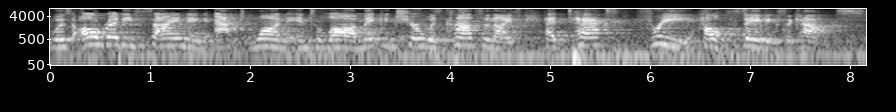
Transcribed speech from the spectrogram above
was already signing Act 1 into law, making sure Wisconsinites had tax-free health savings accounts.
